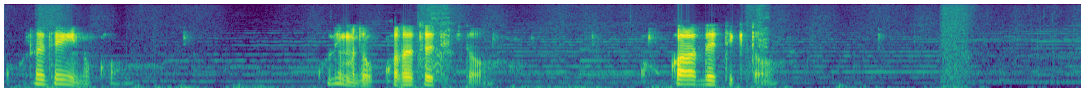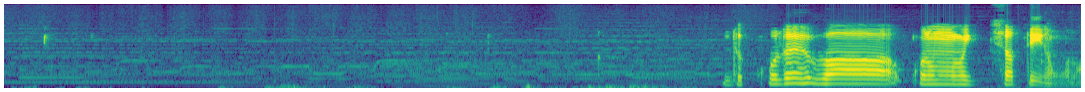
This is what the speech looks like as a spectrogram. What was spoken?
これでいいのか。これ今どっから出てきた？ここから出てきたで、これは、このまま行っちゃっていいのかな？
